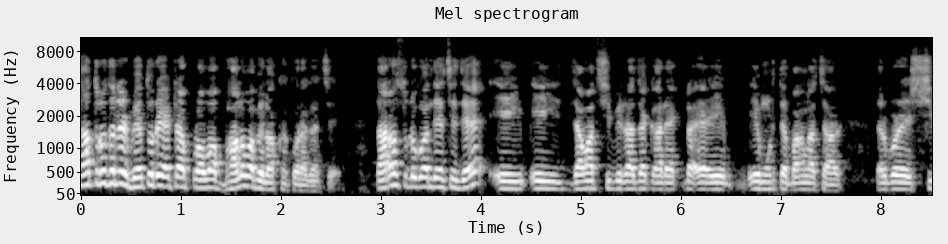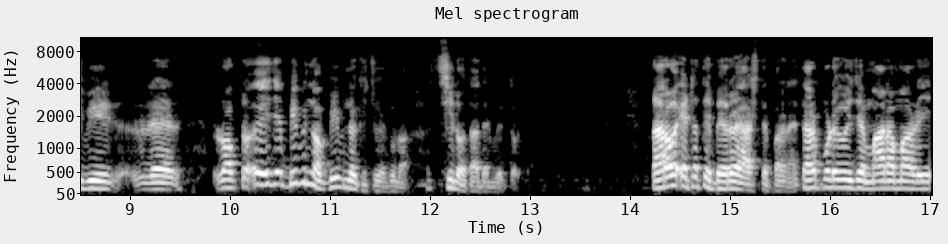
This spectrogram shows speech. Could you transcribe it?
ছাত্রদলের ভেতরে এটা প্রভাব ভালোভাবে লক্ষ্য করা গেছে। তারাও স্লোগান দিয়েছে যে, এই এই জামাত শিবির রাজাকার একটা এই- মুহূর্তে বাংলা চার তারপরে শিবিরের রক্ত, এই যে বিভিন্ন বিভিন্ন কিছু এগুলো ছিল তাদের ভেতরে। তারাও এটাতে বেরোয় আসতে পারে না তারপরে ওই যে মারামারি,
